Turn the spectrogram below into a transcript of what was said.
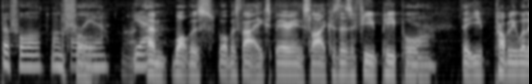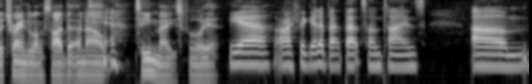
Before Montpellier, Before. yeah. Um, what was what was that experience like? Because there's a few people Yeah. that you probably will have trained alongside that are now Yeah. teammates for you. Yeah, I forget about that sometimes. Um,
